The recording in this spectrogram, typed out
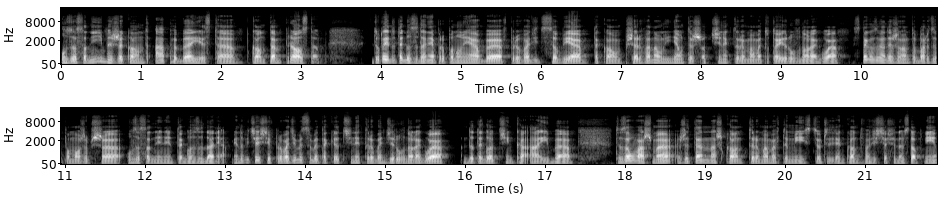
Uzasadnijmy, że kąt APB jest e, kątem prostym. Tutaj do tego zadania proponuję, aby wprowadzić sobie taką przerwaną linią też odcinek, który mamy tutaj równoległe. Z tego względu, że nam to bardzo pomoże przy uzasadnieniu tego zadania. Mianowicie, jeśli wprowadzimy sobie taki odcinek, który będzie równoległy do tego odcinka A i B, to zauważmy, że ten nasz kąt, który mamy w tym miejscu, czyli ten kąt 27 stopni,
